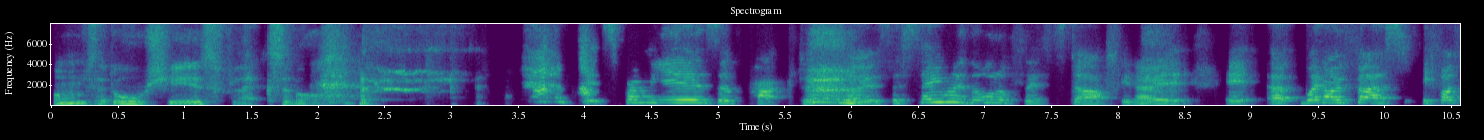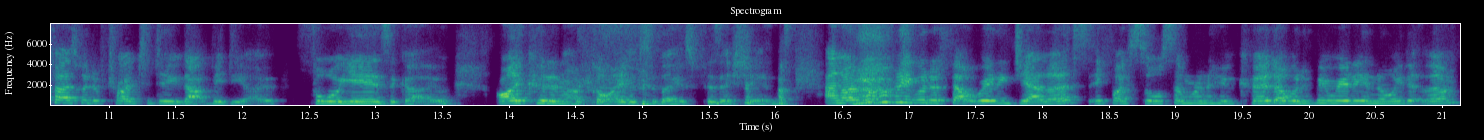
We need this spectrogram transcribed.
My mum said, oh, she is flexible. it's from years of practice so it's the same with all of this stuff you know it, it uh, when i first if i first would have tried to do that video four years ago i couldn't have got into those positions. And i probably would have felt really jealous if i saw someone who could i would have been really annoyed at them.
